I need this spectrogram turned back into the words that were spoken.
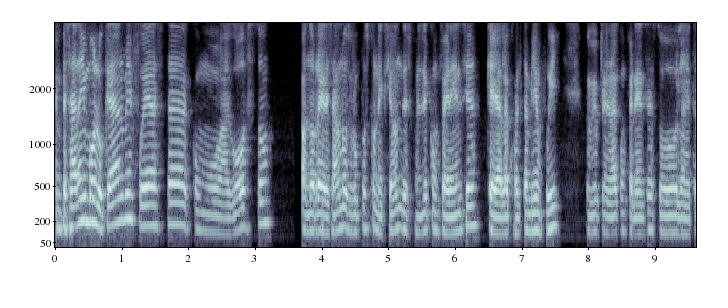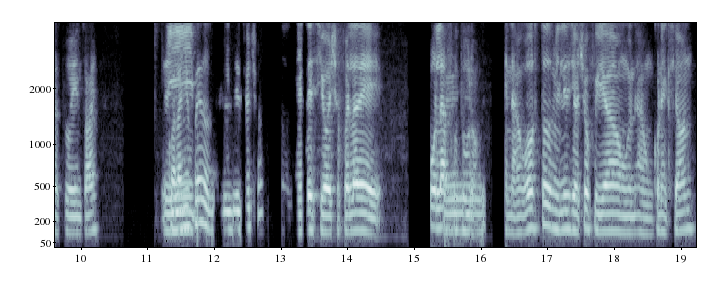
Empezar a involucrarme fue hasta como agosto, cuando regresaron los grupos Conexión después de conferencia, que a la cual también fui. Fue mi primera conferencia, estuvo, la neta, estuve inside. ¿Cuál año fue? ¿2018? 2018, fue la de Hola Futuro. En agosto de 2018 fui a un, a un conexión,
